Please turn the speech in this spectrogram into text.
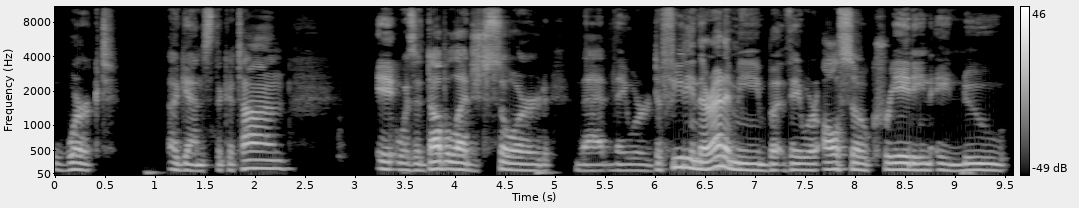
worked against the C'tan, it was a double-edged sword that they were defeating their enemy, but they were also creating a new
